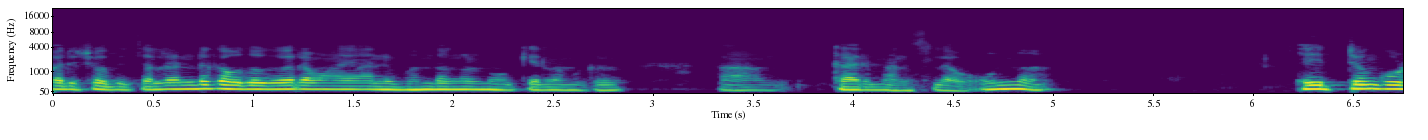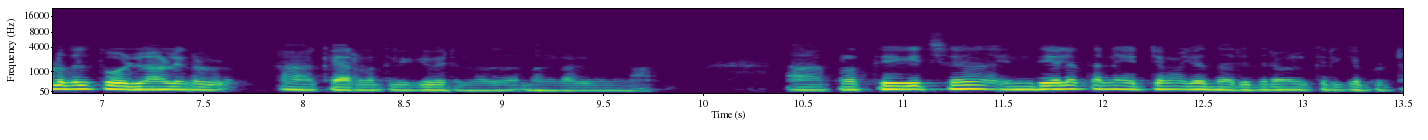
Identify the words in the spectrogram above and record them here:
പരിശോധിച്ചാൽ രണ്ട് കൗതുകകരമായ അനുബന്ധങ്ങൾ നോക്കിയാൽ നമുക്ക് കാര്യം മനസ്സിലാവും. ഒന്ന് ഏറ്റവും കൂടുതൽ തൊഴിലാളികൾ കേരളത്തിലേക്ക് വരുന്നത് ബംഗാളിൽ നിന്നാണ്. പ്രത്യേകിച്ച് ഇന്ത്യയിലെ തന്നെ ഏറ്റവും വലിയ ദരിദ്രവൽക്കരിക്കപ്പെട്ട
